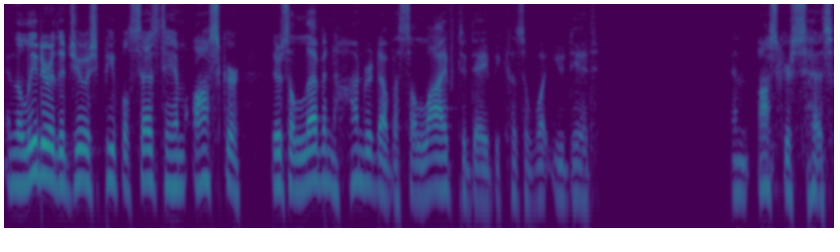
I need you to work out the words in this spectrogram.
And the leader of the Jewish people says to him, Oskar, there's 1,100 of us alive today because of what you did. And Oskar says,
